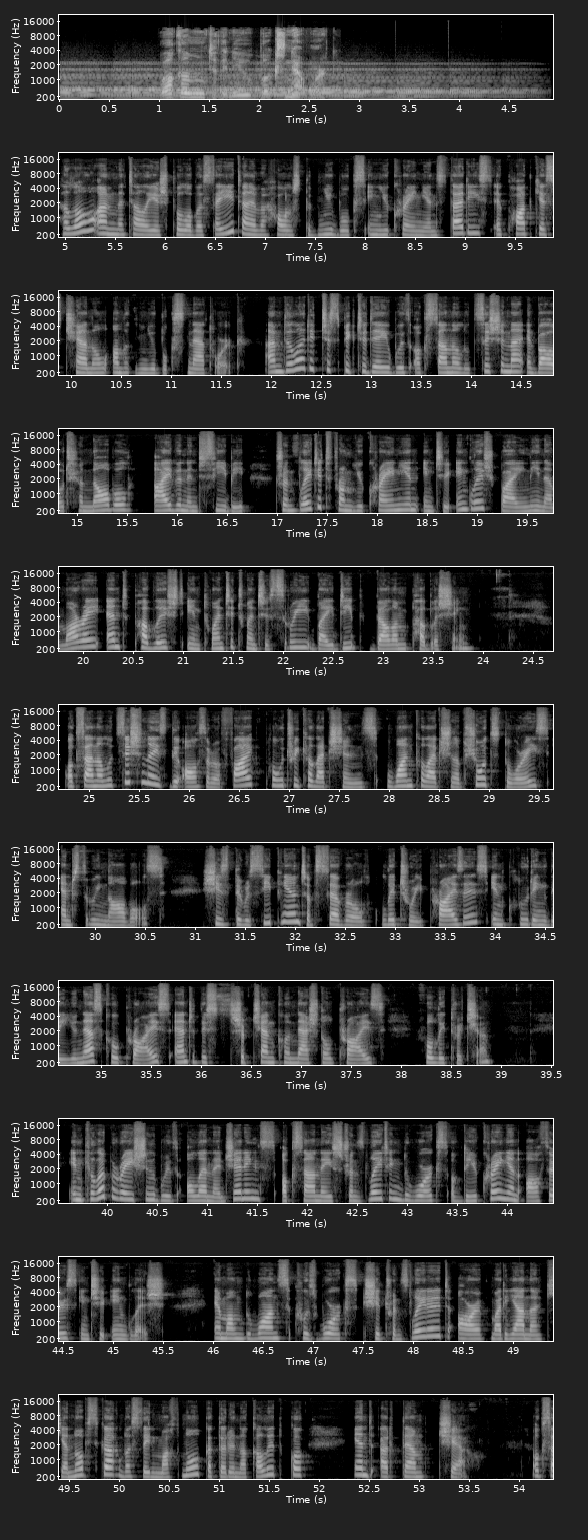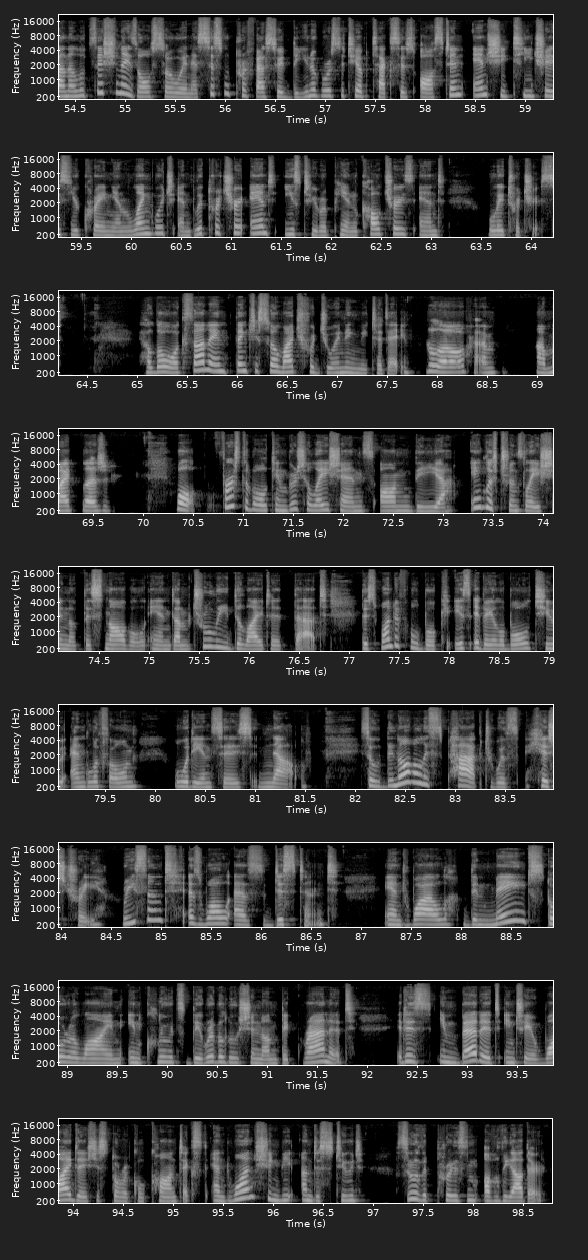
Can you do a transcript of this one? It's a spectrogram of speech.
Welcome to the New Books Network. Hello, I'm Natalia Shpylova-Saeed. I'm a host of New Books in Ukrainian Studies, a podcast channel on the New Books Network. I'm delighted to speak today with Oksana Lutsyshyna about her novel Ivan and Phoebe, translated from Ukrainian into English by Nina Murray and published in 2023 by Deep Vellum Publishing. Oksana Lutsyshyna is the author of five poetry collections, one collection of short stories, and three novels. She's the recipient of several literary prizes, including the UNESCO Prize and the Shevchenko National Prize for Literature. In collaboration with Olena Jennings, Oksana is translating the works of the Ukrainian authors into English. Among the ones whose works she translated are Mariana Kianovska, Vasil Makhno, Katerina Kalitko, and Artem Chekh. Oksana Lutsyshyna is also an assistant professor at the University of Texas, Austin, and she teaches Ukrainian language and literature and East European cultures and literatures. Hello, Oksana, and thank you so much for joining me today. Hello, um, uh, my pleasure. Well, first of all, congratulations on the uh, English translation of this novel, and I'm truly delighted that this wonderful book is available to Anglophone audiences now. So the novel is packed with history, recent as well as distant. And while the main storyline includes the revolution on the granite, it is embedded into a wider historical context, and one should be understood through the prism of the other.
